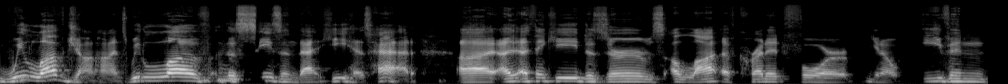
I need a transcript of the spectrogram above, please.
We love John Hynes. We love mm-hmm. the season that he has had. Uh, I, I, think he deserves a lot of credit for you know even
